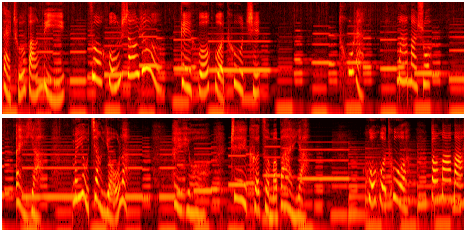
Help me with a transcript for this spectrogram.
在厨房里做红烧肉给火火兔吃。突然，妈妈说：“哎呀，没有酱油了！哎呦，这可怎么办呀？”火火兔，帮妈妈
